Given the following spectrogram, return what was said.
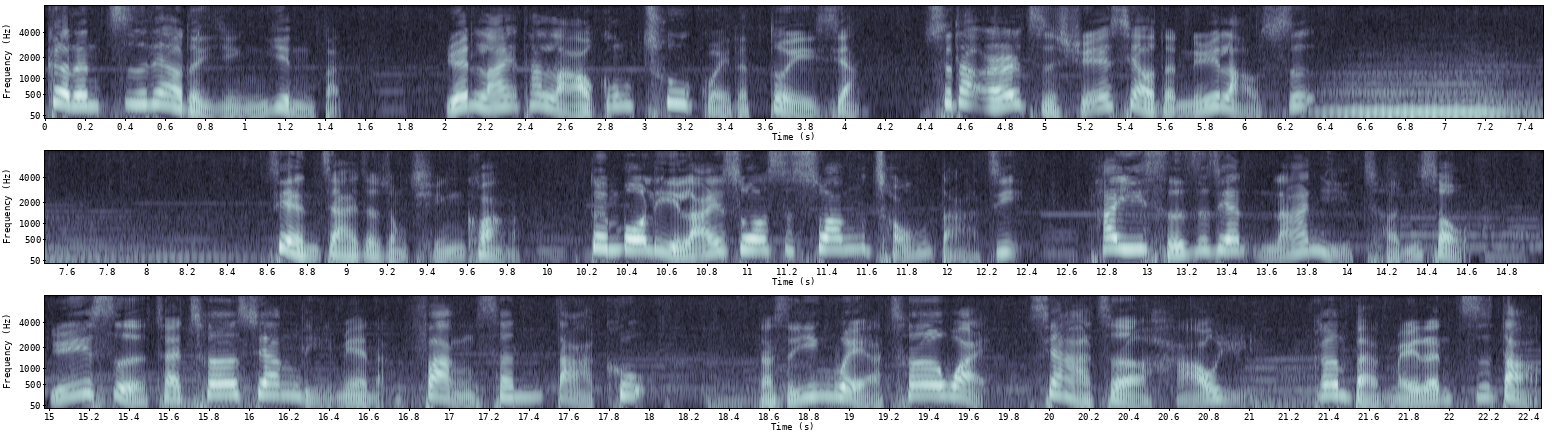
个人资料的影印本。原来她老公出轨的对象是她儿子学校的女老师。现在这种情况对茉莉来说是双重打击，她一时之间难以承受，于是，在车厢里面啊放声大哭。但是因为啊车外下着好雨，根本没人知道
